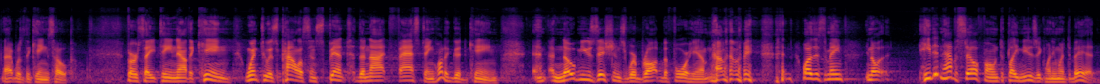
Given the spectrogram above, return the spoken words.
That was the king's hope. Verse 18 Now the king went to his palace and spent the night fasting. What a good king. And no musicians were brought before him. Now, me, what does this mean? You know, he didn't have a cell phone to play music when he went to bed.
